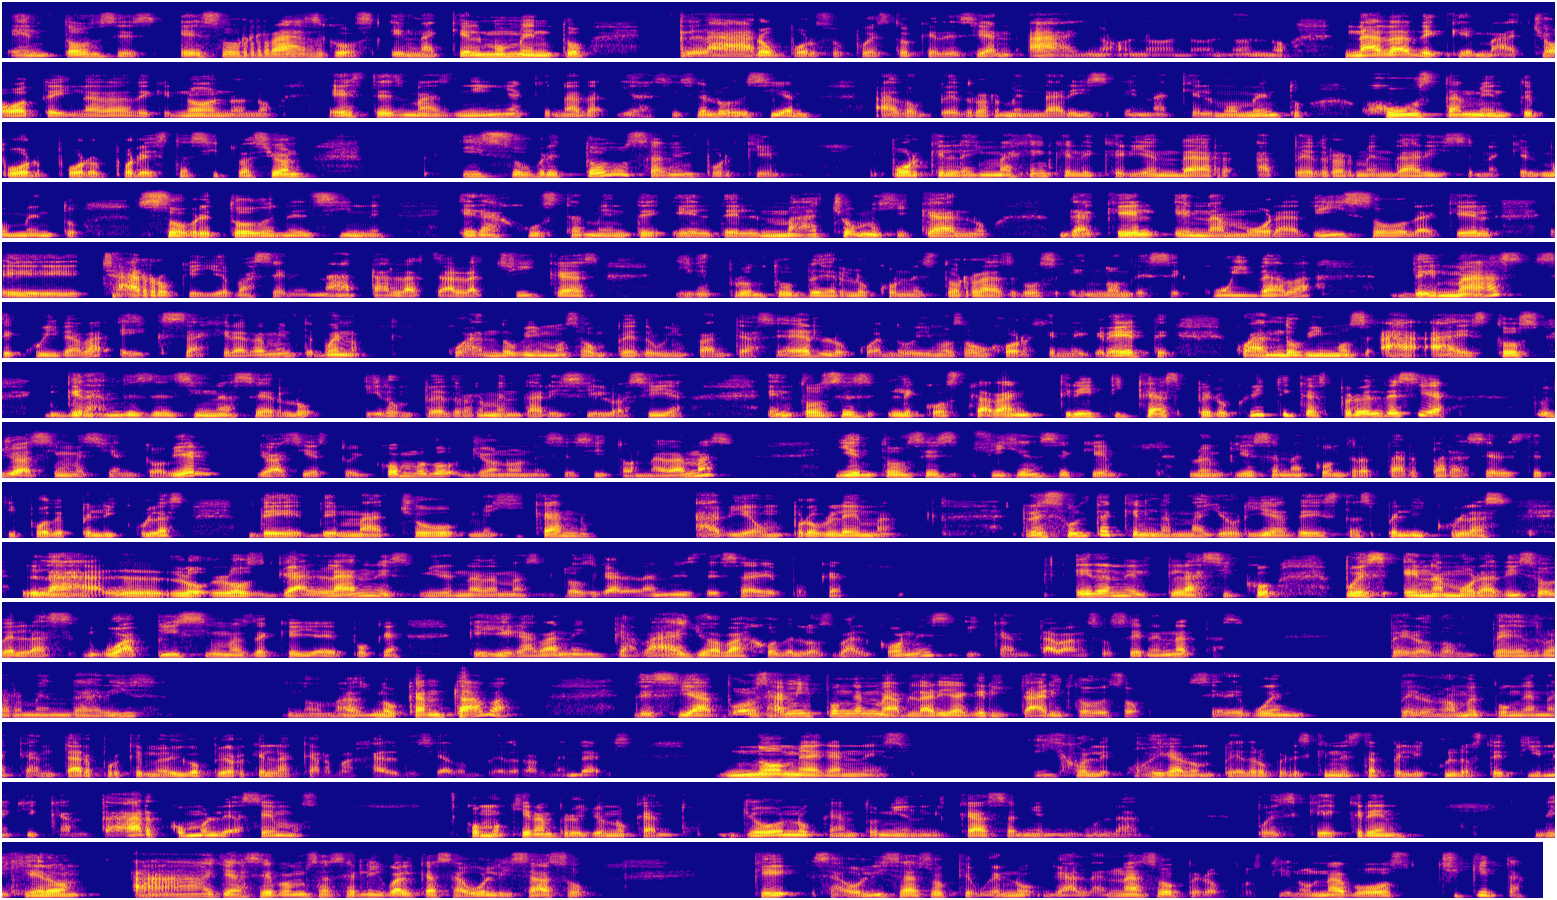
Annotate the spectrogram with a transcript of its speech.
Entonces, esos rasgos en aquel momento Claro, por supuesto que decían, ay, no, no, no, no, no, nada de que machote y nada de que, no, no, no, este es más niña que nada, y así se lo decían a don Pedro Armendáriz en aquel momento, justamente por, por, por esta situación. Y sobre todo, ¿saben por qué? porque la imagen que le querían dar a Pedro Armendáriz en aquel momento, sobre todo en el cine, era justamente el del macho mexicano, de aquel enamoradizo, de aquel eh, charro que lleva serenata a las, a las chicas, y de pronto verlo con estos rasgos en donde se cuidaba de más, se cuidaba exageradamente. Bueno, cuando vimos a un Pedro Infante hacerlo? cuando vimos a un Jorge Negrete? cuando vimos a, a, estos grandes del cine hacerlo? y don Pedro Armendáriz sí lo hacía. Entonces le costaban críticas, pero críticas, pero él decía, pues yo así me siento bien, yo así estoy cómodo, yo no necesito nada más. Y entonces, fíjense que lo empiezan a contratar para hacer este tipo de películas de, macho mexicano. Había un problema. Resulta que en la mayoría de estas películas, los galanes, miren nada más, los galanes de esa época, eran el clásico, pues enamoradizo de las guapísimas de aquella época que llegaban en caballo abajo de los balcones y cantaban sus serenatas. Pero don Pedro Armendáriz nomás no cantaba. Decía, pues a mí pónganme a hablar y a gritar y todo eso, seré bueno, pero no me pongan a cantar porque me oigo peor que la Carvajal, decía don Pedro Armendáriz. No me hagan eso. Híjole, oiga, don Pedro, pero es que en esta película usted tiene que cantar, ¿cómo le hacemos? como quieran, pero yo no canto. Yo no canto ni en mi casa ni en ningún lado. Pues, ¿qué creen? Dijeron, ah, ya sé, vamos a hacerle igual que a Saúl Izazo. Que Saúl Izazo, que bueno, galanazo, pero pues tiene una voz chiquita.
